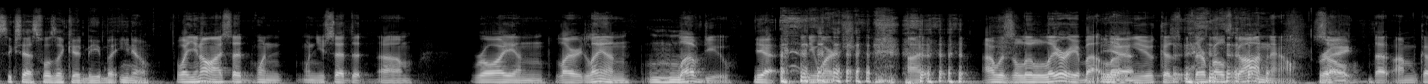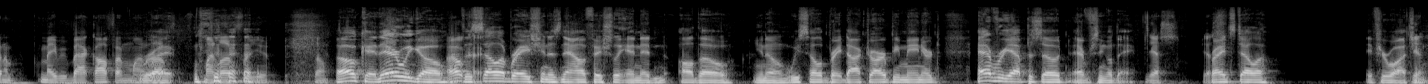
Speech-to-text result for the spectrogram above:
successful as I could be. But you know, Well, you know, I said when when you said that um, Roy and Larry Lynn Mm-hmm. loved you, yeah, and you weren't. I, I was a little leery about loving Yeah. you because they're both gone now. So Right. that I'm gonna maybe back off on my Right. love, my love for you. So Okay, there we go. Okay. The celebration is now officially ended. Although you know we celebrate Dr. R.B. Maynard every episode, every single day. yes, yes, Right, Stella? If you're watching.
